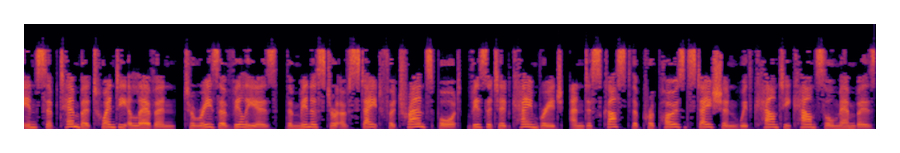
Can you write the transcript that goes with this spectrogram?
In September 2011, Theresa Villiers, the Minister of State for Transport, visited Cambridge, and discussed the proposed station with County Council members,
